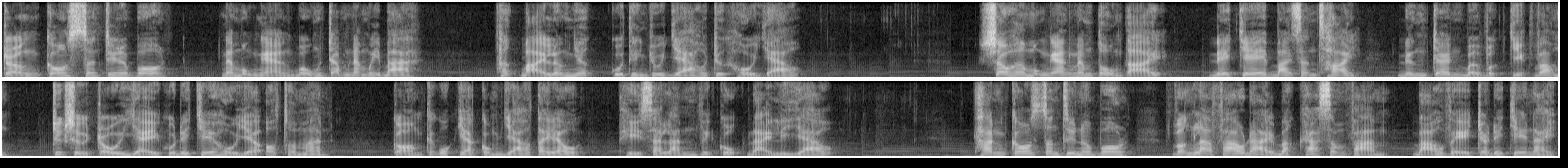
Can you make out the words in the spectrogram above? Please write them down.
Trận Constantinople năm 1453, thất bại lớn nhất của Thiên Chúa giáo trước Hồi giáo. Sau hơn 1.000 năm tồn tại, đế chế Byzantine đứng trên bờ vực diệt vong trước sự trỗi dậy của đế chế Hồi giáo Ottoman, còn các quốc gia công giáo Tây Âu thì xa lánh vì cuộc đại ly giáo. Thành Constantinople vẫn là pháo đài bất khả xâm phạm bảo vệ cho đế chế này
